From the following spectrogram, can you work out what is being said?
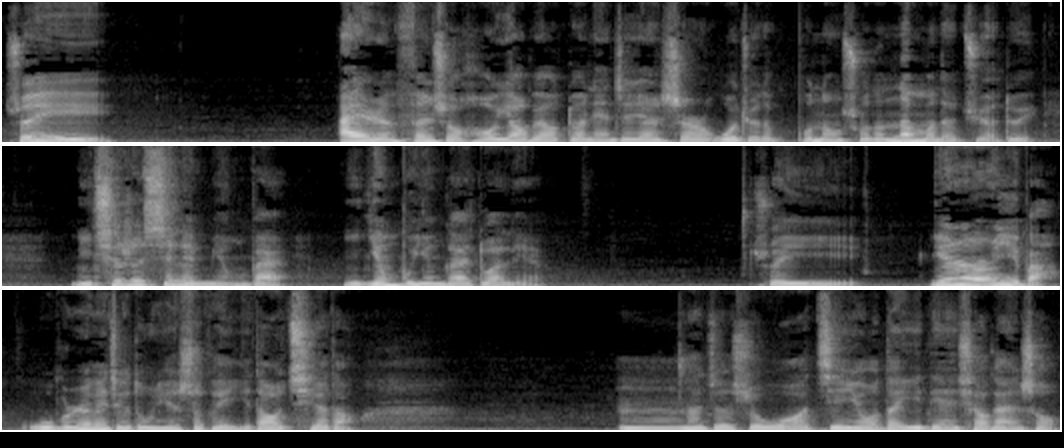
所以，爱人分手后要不要断联这件事儿，我觉得不能说的那么的绝对。你其实心里明白你应不应该断联，所以因人而异吧。我不认为这个东西是可以一刀切的，嗯，那这是我仅有的一点小感受，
